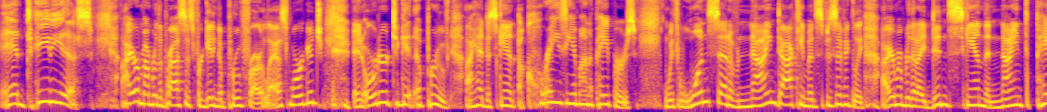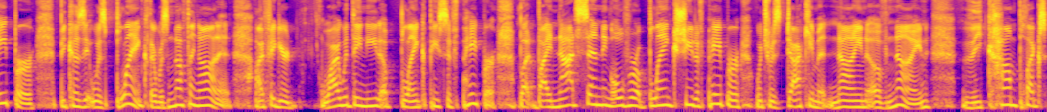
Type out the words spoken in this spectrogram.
and tedious. I remember the process for getting approved for our last mortgage. In order to get approved, I had to scan a crazy amount of papers with one set of nine documents specifically. I remember that I didn't scan the ninth paper because it was blank. There was nothing on it. I figured, why would they need a blank piece of paper? But by not sending over a blank sheet of paper, which was document nine of nine, the complex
